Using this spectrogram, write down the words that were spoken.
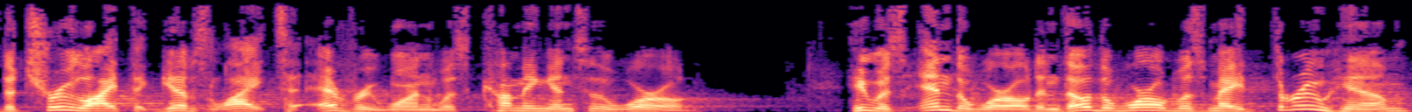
The true light that gives light to everyone was coming into the world. He was in the world, and though the world was made through him,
